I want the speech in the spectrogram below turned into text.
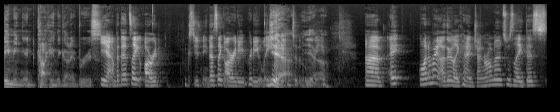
aiming and cocking the gun at bruce. Yeah but that's like already excuse me that's like already pretty late yeah into the movie. yeah. Um, I one of my other like kind of general notes was like this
